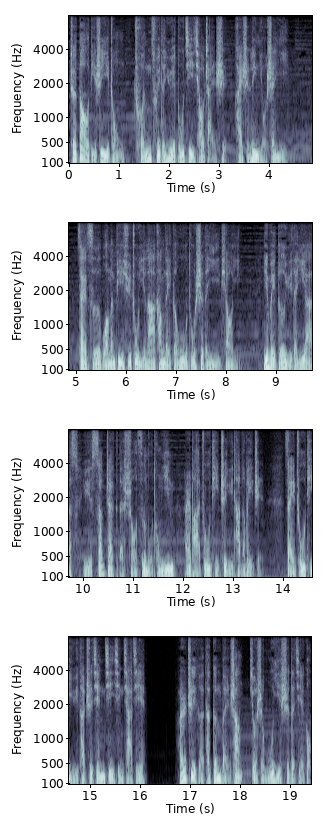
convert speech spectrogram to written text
这到底是一种纯粹的阅读技巧展示，还是另有深意？在此，我们必须注意拉康那个误读式的意义漂移，因为德语的 es 与 subject 的首字母同音，而把主体置于它的位置，在主体与它之间进行嫁接。而这个它根本上就是无意识的结构，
